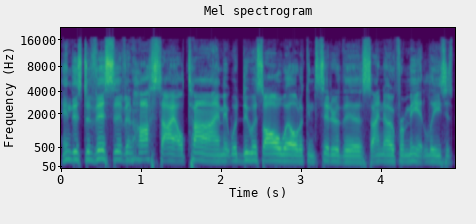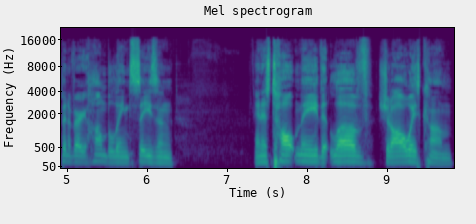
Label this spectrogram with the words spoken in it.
in this divisive and hostile time, it would do us all well to consider this. I know for me at least, it's been a very humbling season and has taught me that love should always come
